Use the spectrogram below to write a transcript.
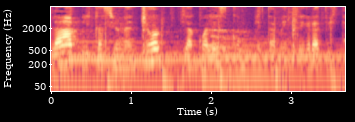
la aplicación Anchor, la cual es completamente gratuita.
